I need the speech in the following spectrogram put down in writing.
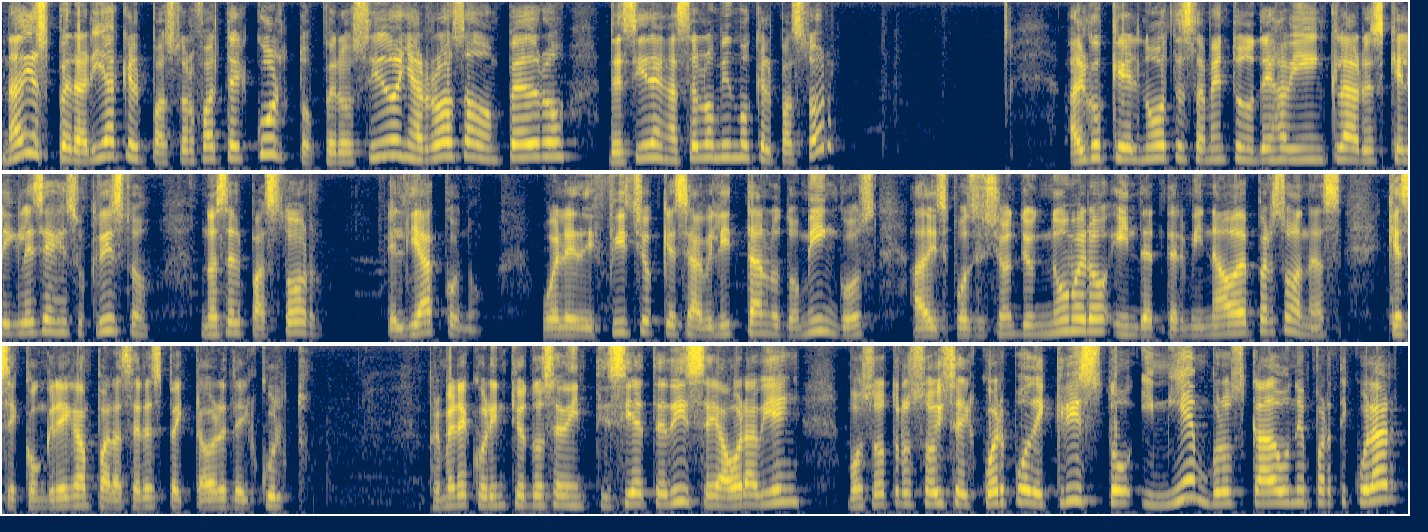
Nadie esperaría que el pastor falte el culto, pero si doña Rosa don Pedro deciden hacer lo mismo que el pastor. Algo que el Nuevo Testamento nos deja bien claro es que la iglesia de Jesucristo no es el pastor, el diácono, o el edificio que se habilitan los domingos a disposición de un número indeterminado de personas que se congregan para ser espectadores del culto. 1 Corintios 12, 27 dice, ahora bien, vosotros sois el cuerpo de Cristo y miembros cada uno en particular.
